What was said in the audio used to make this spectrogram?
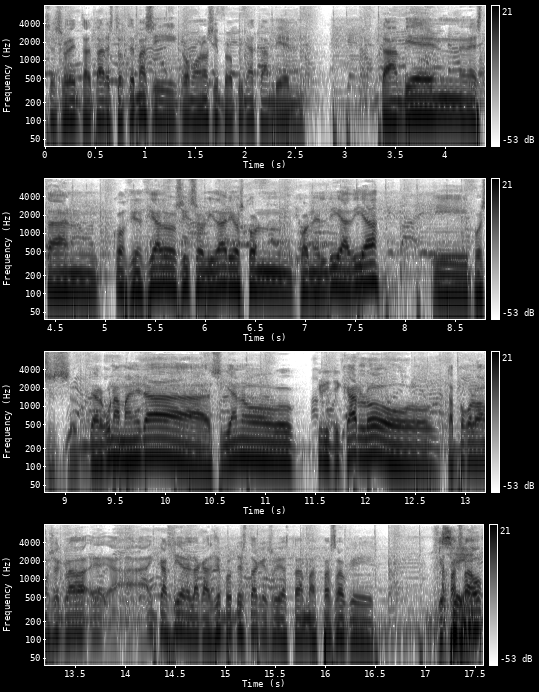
se suelen tratar estos temas y como no sin propina también también están concienciados y solidarios con, con el día a día y pues de alguna manera si ya no criticarlo o tampoco lo vamos eh, a encasillar en la canción protesta que eso ya está más pasado que, que Sí. pasado.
